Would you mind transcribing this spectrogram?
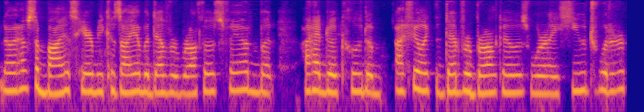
now i have some bias here because i am a denver broncos fan but i had to include them i feel like the denver broncos were a huge winner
